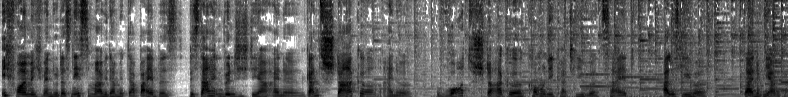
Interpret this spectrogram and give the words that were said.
Ich freue mich, wenn du das nächste Mal wieder mit dabei bist. Bis dahin wünsche ich dir eine ganz starke, eine wortstarke, kommunikative Zeit. Alles Liebe, deine Bianca.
